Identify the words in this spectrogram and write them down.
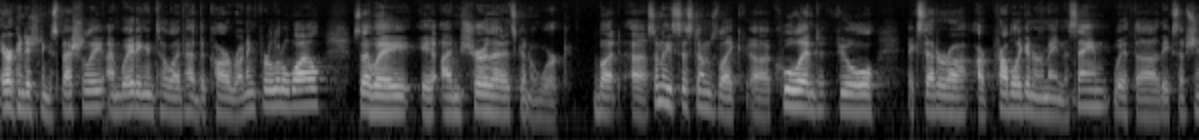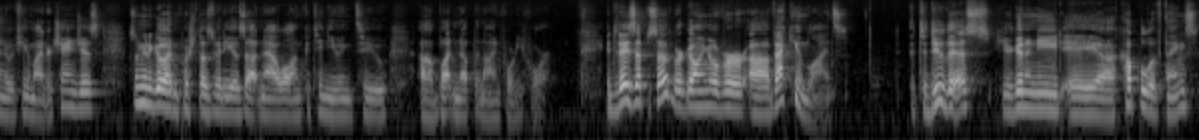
air conditioning especially, I'm waiting until I've had the car running for a little while, so that way eh, I'm sure that it's going to work. But uh, some of these systems like uh, coolant, fuel, etc. are probably going to remain the same with uh, the exception of a few minor changes. So I'm going to go ahead and push those videos out now while I'm continuing to uh, button up the 944. In today's episode, we're going over uh, vacuum lines. To do this, you're going to need a, a uh, couple of things.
